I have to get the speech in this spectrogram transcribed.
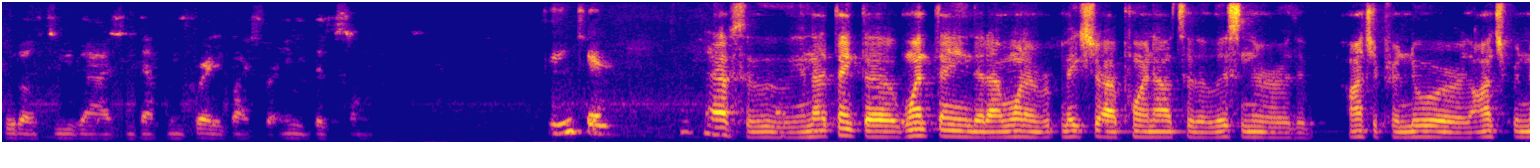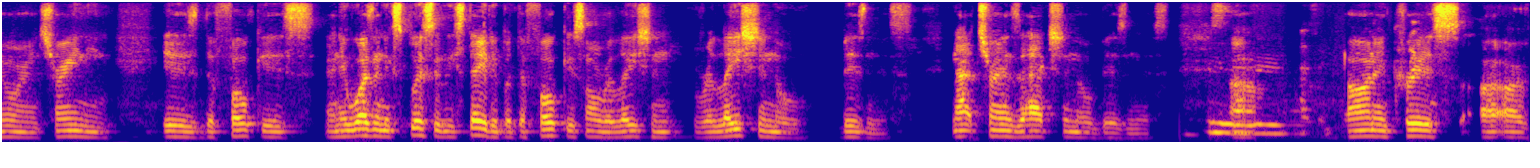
kudos to you guys, and definitely great advice for any business owner. Thank you. Absolutely. And I think the one thing that I want to make sure I point out to the listener or the entrepreneur or the entrepreneur in training is the focus, and it wasn't explicitly stated, but the focus on relation relational business, not transactional business. Um, Dawn and Chris are, are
